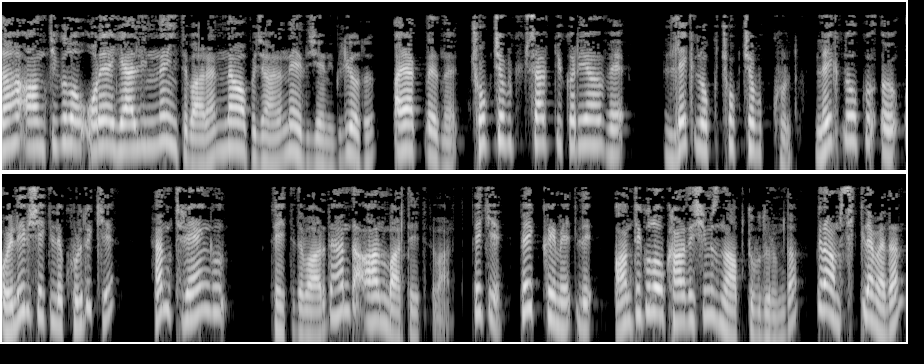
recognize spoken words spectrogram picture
Daha Antigulov oraya geldiğinden itibaren ne yapacağını ne edeceğini biliyordu. Ayaklarını çok çabuk yükseltti yukarıya ve leg lock'u çok çabuk kurdu. Leg lock'u öyle bir şekilde kurdu ki hem triangle tehdidi vardı hem de armbar tehdidi vardı. Peki pek kıymetli Antigulov kardeşimiz ne yaptı bu durumda? Gram siklemeden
